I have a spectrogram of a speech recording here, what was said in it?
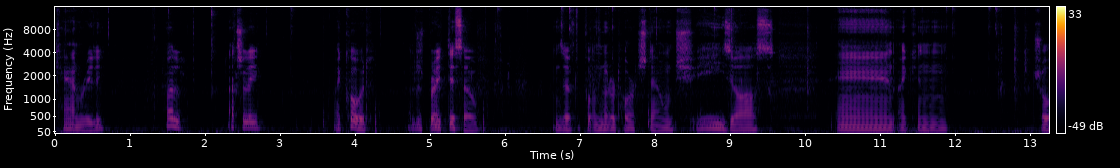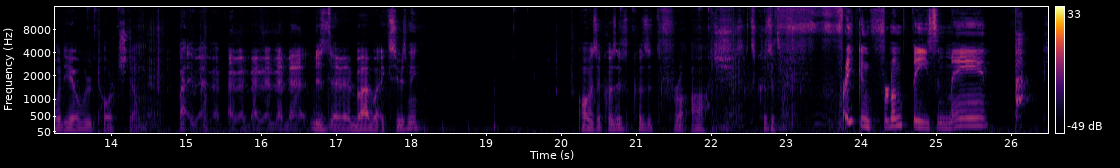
can't really. Well, actually, I could. I'll just break this out. Means I have to put another torch down. Jesus and I can the old torch down This, uh, blah, excuse me? Oh, is it cause it's cause it's front? Oh, jeez, it's cause it's freaking front facing, man. Fuck.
